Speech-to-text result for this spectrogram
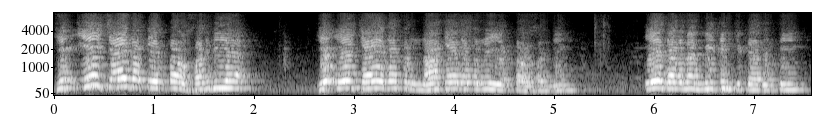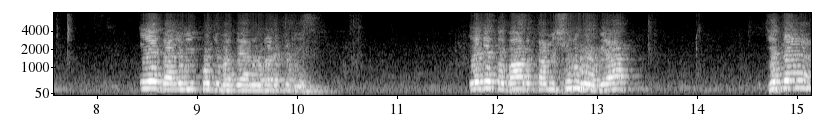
ਜੇ ਇਹ ਚਾਹੇਗਾ ਤਾਂ ਏਕਤਾ ਹੋ ਸਕਦੀ ਹੈ। ਜੇ ਇਹ ਚਾਹੇਗਾ ਤਾਂ ਨਾ ਚਾਹੇਗਾ ਤਾਂ ਨਹੀਂ ਏਕਤਾ ਹੋ ਸਕਦੀ। ਇਹ ਗੱਲ ਮੈਂ ਮੀਟਿੰਗ 'ਚ ਕਹਿ ਦਿੱਤੀ। ਇਹ ਗੱਲ ਵੀ ਕੁਝ ਬੰਦਿਆਂ ਨੂੰ ਰੜਕਦੀ ਸੀ। ਇਹਦੇ ਤੋਂ ਬਾਅਦ ਕੰਮ ਸ਼ੁਰੂ ਹੋ ਗਿਆ। ਜਿੱਦਣ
